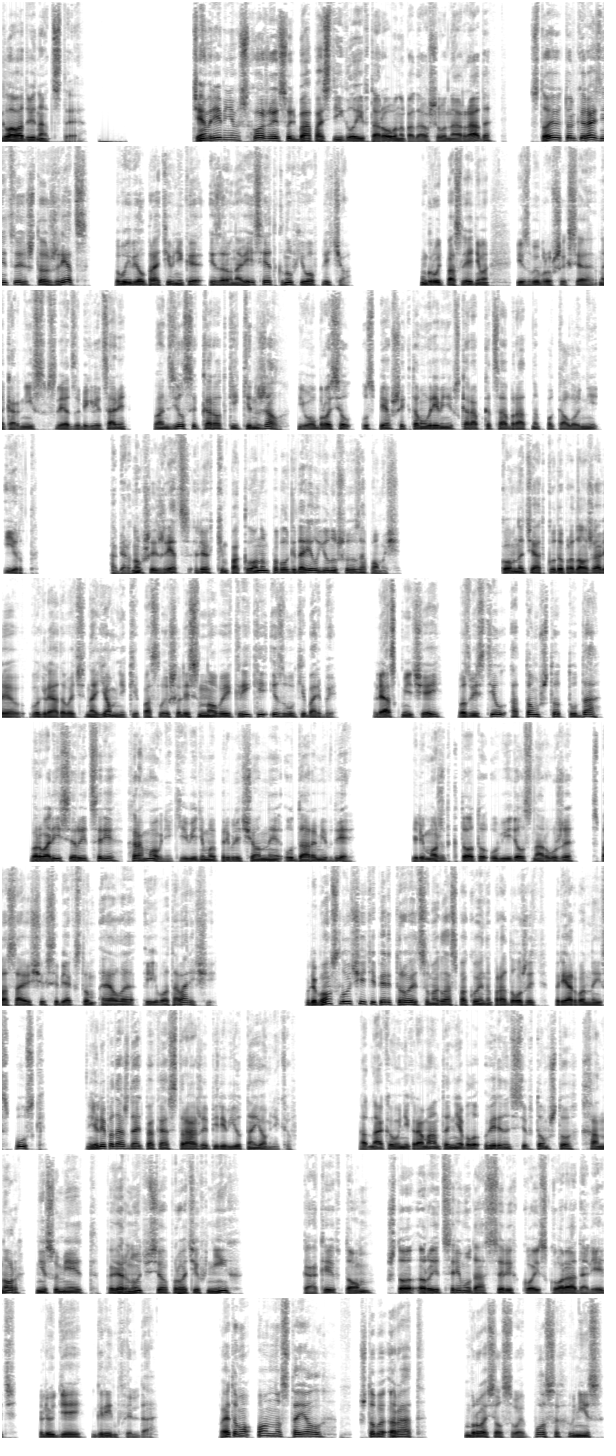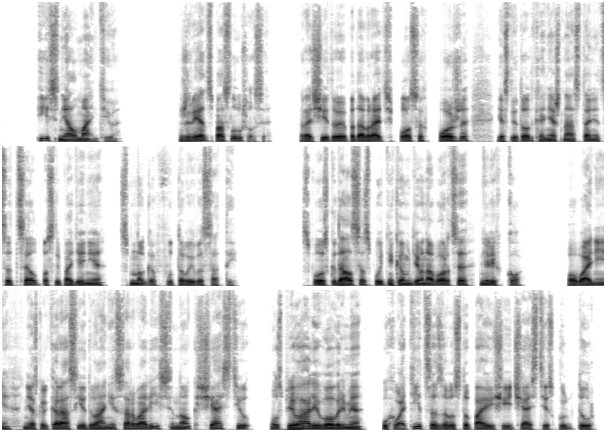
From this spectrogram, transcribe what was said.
Глава 12. Тем временем схожая судьба постигла и второго нападавшего на Рада, стоит только разницы, что жрец вывел противника из равновесия, ткнув его в плечо. грудь последнего, из выбравшихся на карниз вслед за беглецами, вонзился короткий кинжал, его бросил успевший к тому времени вскарабкаться обратно по колонне Ирт. Обернувший жрец легким поклоном поблагодарил юношу за помощь комнате, откуда продолжали выглядывать наемники, послышались новые крики и звуки борьбы. Лязг мечей возвестил о том, что туда ворвались рыцари-храмовники, видимо, привлеченные ударами в дверь. Или, может, кто-то увидел снаружи спасающихся бегством Элла и его товарищей. В любом случае, теперь троица могла спокойно продолжить прерванный спуск или подождать, пока стражи перебьют наемников. Однако у некроманта не было уверенности в том, что Ханор не сумеет повернуть все против них, как и в том, что рыцарям удастся легко и скоро одолеть людей Гринфельда. Поэтому он настоял, чтобы Рат бросил свой посох вниз и снял мантию. Жрец послушался, рассчитывая подобрать посох позже, если тот, конечно, останется цел после падения с многофутовой высоты. Спуск дался спутникам демоноборца нелегко. Оба они несколько раз едва не сорвались, но, к счастью, успевали вовремя ухватиться за выступающие части скульптур.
